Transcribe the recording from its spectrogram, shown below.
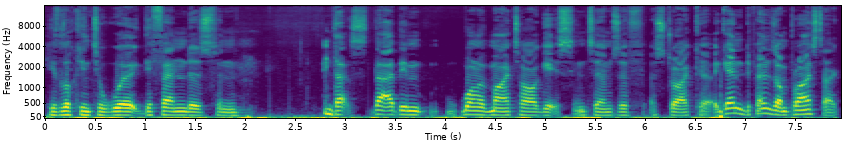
he's looking to work defenders, and that's that'd been one of my targets in terms of a striker. Again, it depends on price tag,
